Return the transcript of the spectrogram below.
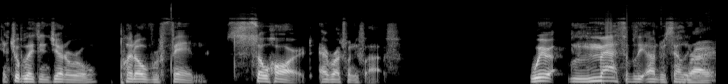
and Triple H in general put over Finn so hard at Raw 25. We're massively underselling Right.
